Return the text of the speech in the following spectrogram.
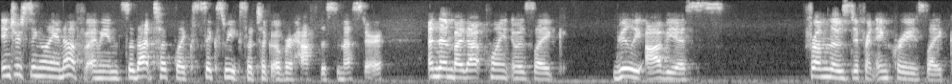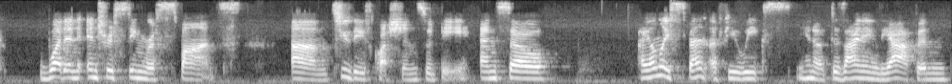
interestingly enough, I mean, so that took like six weeks. That took over half the semester. And then by that point, it was like, really obvious from those different inquiries, like what an interesting response um, to these questions would be. And so I only spent a few weeks, you know, designing the app and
